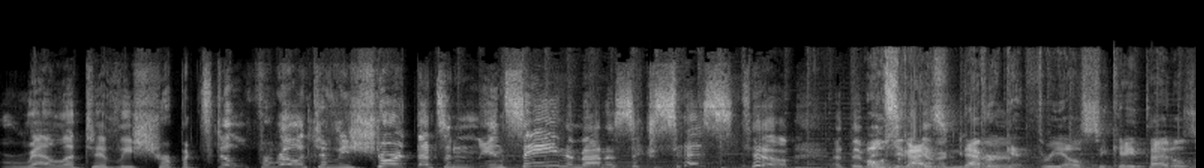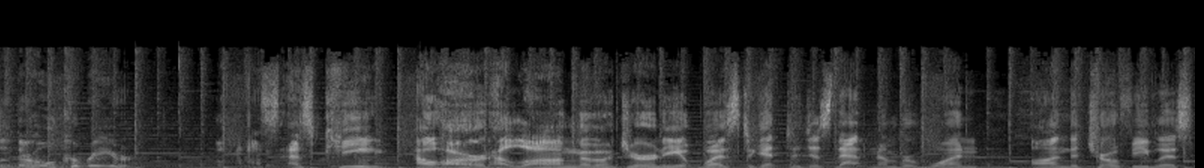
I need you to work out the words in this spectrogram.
relatively short but still for relatively short that's an insane amount of success still at the most guys never get three lck titles in their whole career. As, as keen how hard how long of a journey it was to get to just that number one on the trophy list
